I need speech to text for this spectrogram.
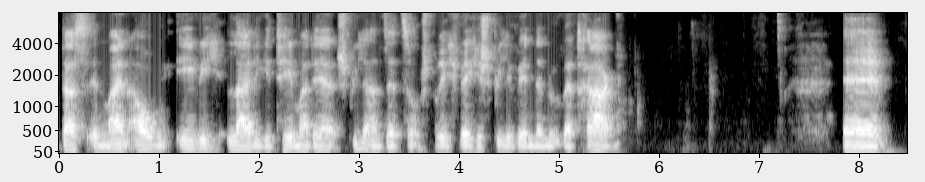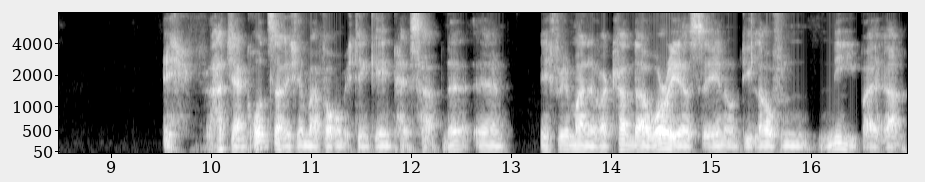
das in meinen Augen ewig leidige Thema der Spielansetzung, sprich, welche Spiele werden denn übertragen? Äh, ich hatte ja einen Grund, sage ich immer, warum ich den Game Pass habe. Ne? Äh, ich will meine Wakanda Warriors sehen und die laufen nie bei RAN.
